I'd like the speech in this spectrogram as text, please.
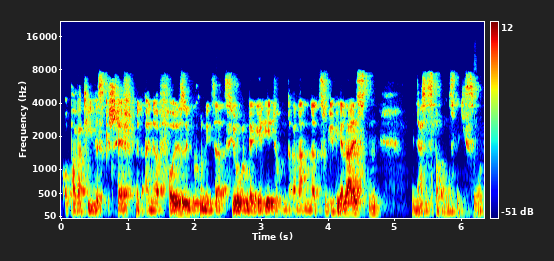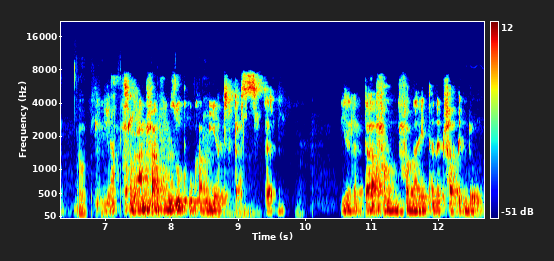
operatives Geschäft mit einer Vollsynchronisation der Geräte untereinander zu gewährleisten. Das ist bei uns nicht so. Okay. Wir haben von Anfang an so programmiert, dass äh, wir davon von einer Internetverbindung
